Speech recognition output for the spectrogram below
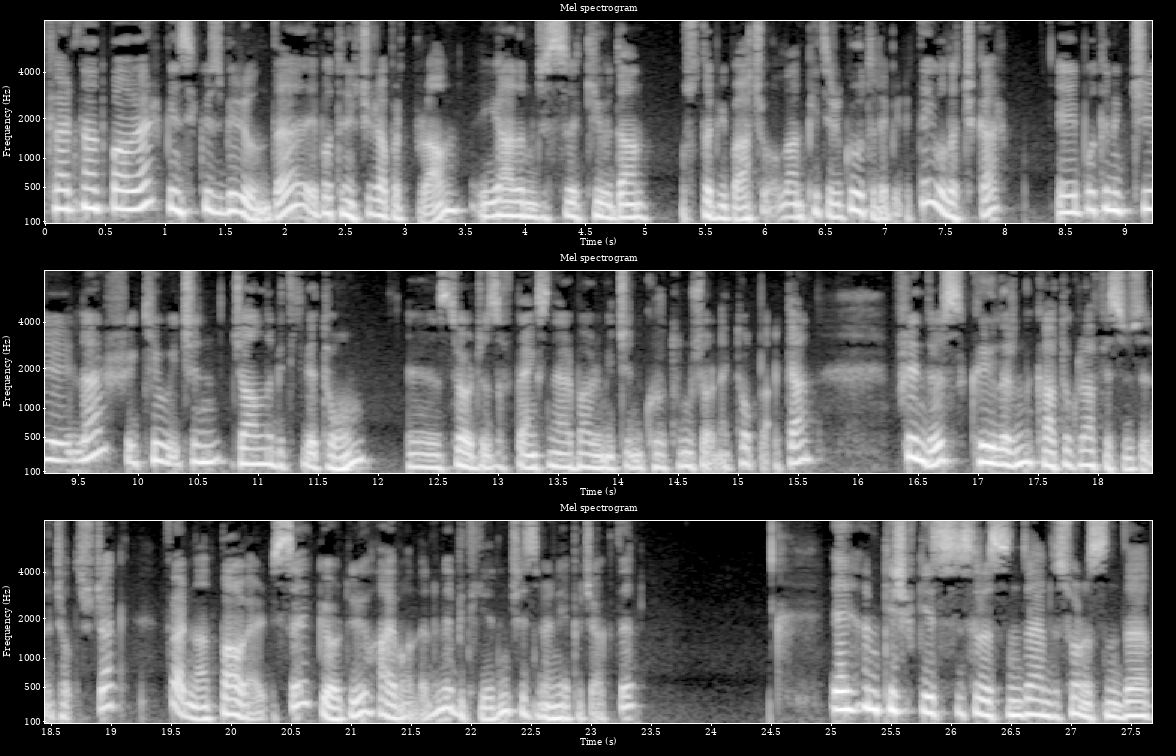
Ferdinand Bauer 1801 yılında e, botanikçi Robert Brown, e, yardımcısı Kew'dan usta bir bahçe olan Peter Groot ile birlikte yola çıkar. E, botanikçiler Kew için canlı bitki ve tohum, e, Sir Joseph Banks'in herbaryum için kurutulmuş örnek toplarken Flinders kıyılarının kartografyası üzerine çalışacak. Ferdinand Bauer ise gördüğü hayvanların ve bitkilerin çizimlerini yapacaktı. E, hem keşif gezisi sırasında hem de sonrasında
